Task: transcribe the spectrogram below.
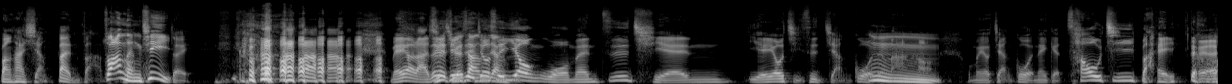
帮他想办法抓冷气。对，没有啦，这个其实就是用我们之前也有几次讲过的嘛嗯。我们有讲过那个超级白的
